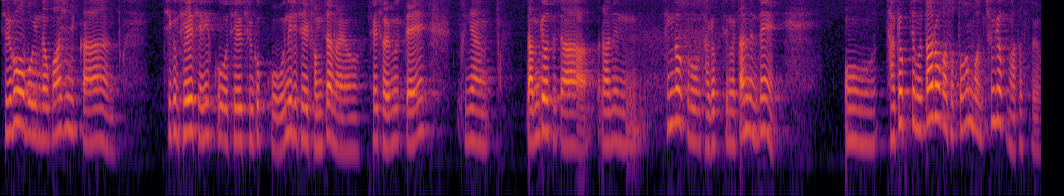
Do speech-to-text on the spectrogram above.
즐거워 보인다고 하시니까 지금 제일 재밌고 제일 즐겁고 오늘이 제일 젊잖아요. 제일 젊을 때 그냥 남겨두자라는 생각으로 자격증을 땄는데 어, 자격증을 따러 가서 또 한 번 충격을 받았어요.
